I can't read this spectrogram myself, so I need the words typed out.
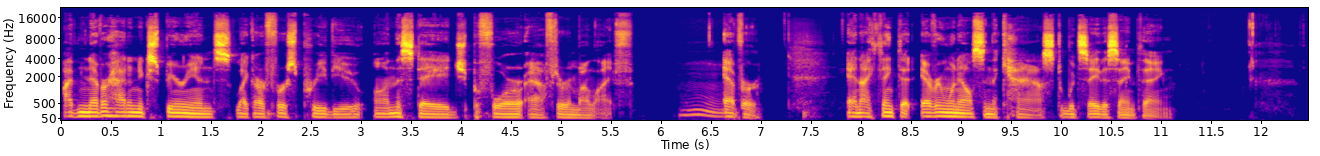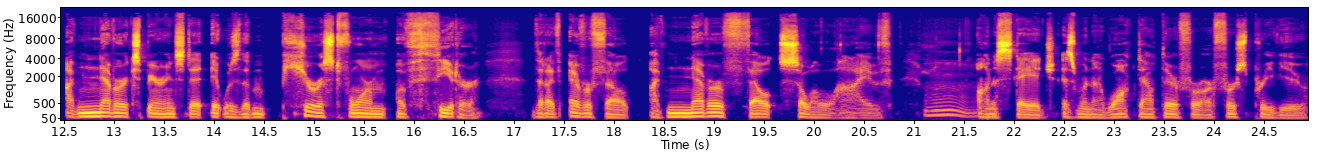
I've never had an experience like our first preview on the stage before or after in my life, Mm. ever. And I think that everyone else in the cast would say the same thing. I've never experienced it. It was the purest form of theater that I've ever felt. I've never felt so alive Mm. on a stage as when I walked out there for our first preview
